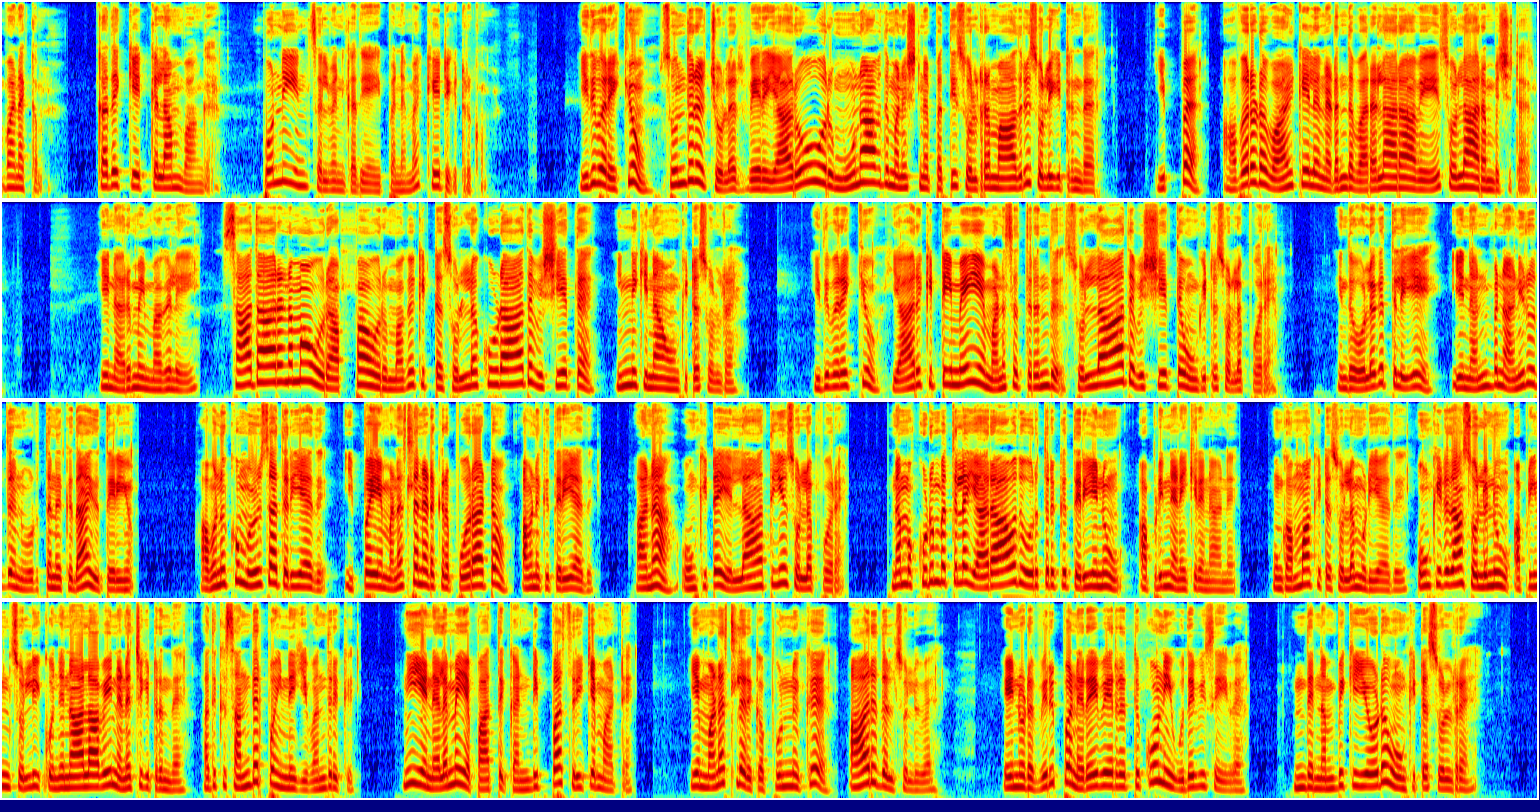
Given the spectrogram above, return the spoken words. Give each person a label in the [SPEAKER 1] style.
[SPEAKER 1] வணக்கம். கதை கேட்கலாம் வாங்க. பொன்னியின் செல்வன் கதையை இப்போ நம்ம கேட்டுக்கிட்டு இருக்கோம். இதுவரைக்கும் சுந்தர சோழர் வேற யாரோ ஒரு மூணாவது மனுஷனை பற்றி சொல்கிற மாதிரி சொல்லிக்கிட்டு இருந்தார். இப்போ அவரோட வாழ்க்கையில் நடந்த வரலாறாவே சொல்ல ஆரம்பிச்சிட்டார். என் அருமை மகளே சாதாரணமாக ஒரு அப்பா ஒரு மகக்கிட்ட சொல்லக்கூடாத விஷயத்த இன்னைக்கு நான் உன்கிட்ட சொல்கிறேன் இதுவரைக்கும் யாருக்கிட்டேயுமே என் மனசை திறந்து சொல்லாத விஷயத்த உன்கிட்ட சொல்ல போகிறேன் இந்த உலகத்திலேயே என் நண்பன் அனிருத்தன் ஒருத்தனுக்கு தான் இது தெரியும். அவனுக்கும் முழுசா தெரியாது. இப்ப என் மனசுல நடக்கிற போராட்டம் அவனுக்கு தெரியாது. ஆனா உன்கிட்ட எல்லாத்தையும் சொல்ல போறேன். நம்ம குடும்பத்துல யாராவது ஒருத்தருக்கு தெரியணும் அப்படின்னு நினைக்கிறேன் நானு. உங்க அம்மா கிட்ட சொல்ல முடியாது. உன்கிட்ட தான் சொல்லணும் அப்படின்னு சொல்லி கொஞ்ச நாளாவே நினைச்சுக்கிட்டு இருந்தேன். அதுக்கு சந்தர்ப்பம் இன்னைக்கு வந்திருக்கு. நீ என் நிலைமையை பார்த்து கண்டிப்பா சிரிக்க மாட்ட என் மனசுல இருக்க புண்ணுக்கு ஆறுதல் சொல்லுவ. என்னோட விருப்பம் நிறைவேறத்துக்கும் நீ உதவி செய்வ. இந்த நம்பிக்கையோட உன்கிட்ட சொல்றேன்.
